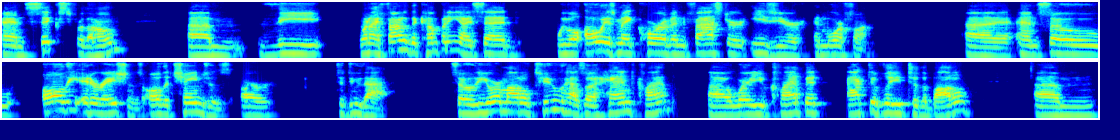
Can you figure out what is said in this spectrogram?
and 6 for the home. Um, the When I founded the company, I said, we will always make Coravin faster, easier, and more fun. Uh, and so all the iterations, all the changes are to do that. So your Model 2 has a hand clamp uh, where you clamp it actively to the bottle. Um,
